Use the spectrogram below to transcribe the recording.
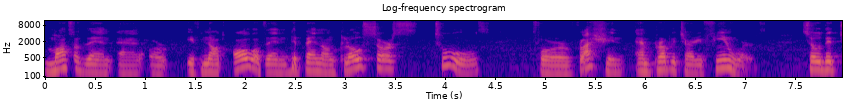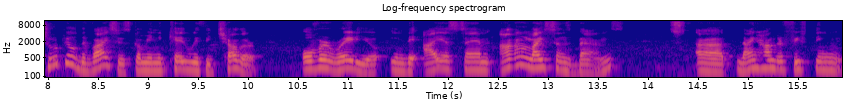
most of them uh, or if not all of them depend on closed source tools for flashing and proprietary firmware. so the Turpial devices communicate with each other over radio in the ISM unlicensed bands, uh, 915,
